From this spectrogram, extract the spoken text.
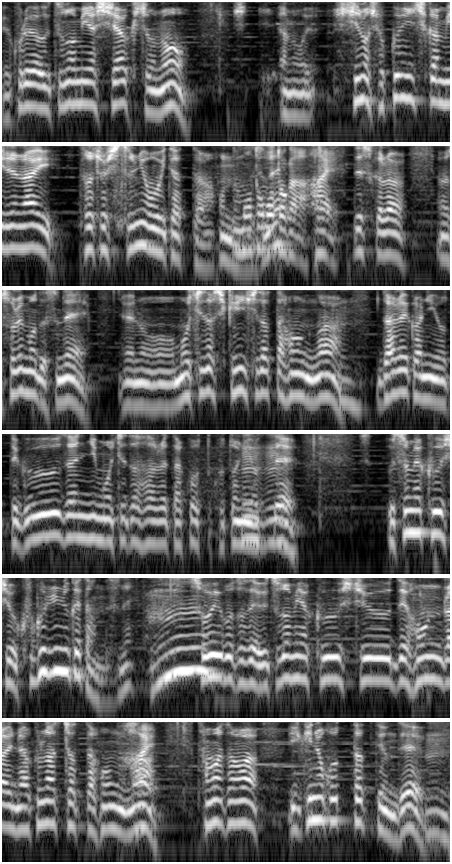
えーこれは宇都宮市役所のしあの市の職員しか見れない図書室に置いてあった本なんですね。もともとがはい。ですからあそれもですねあの持ち出し禁止だった本が、ん。誰かによって偶然に持ち出されたことによって、うんうん宇都宮空襲をくぐり抜けたんですね。うん。そういうことで宇都宮空襲で本来なくなっちゃった本が、はい。たまたま生き残ったっていうんで、うん。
